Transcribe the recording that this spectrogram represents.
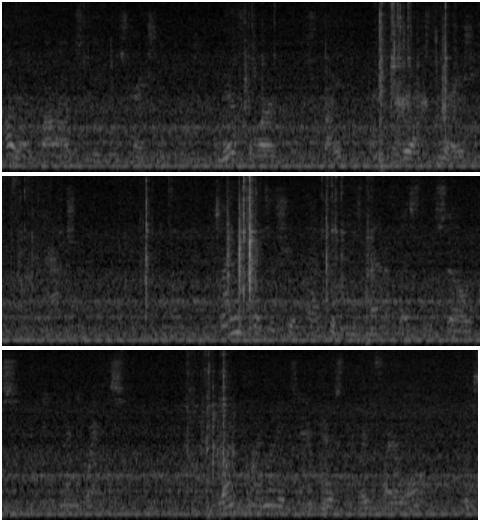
part of while I was in the administration, and therefore was ripe by further exploration and action. China's censorship activities manifest themselves in many ways. One primary example is the Great Firewall, which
